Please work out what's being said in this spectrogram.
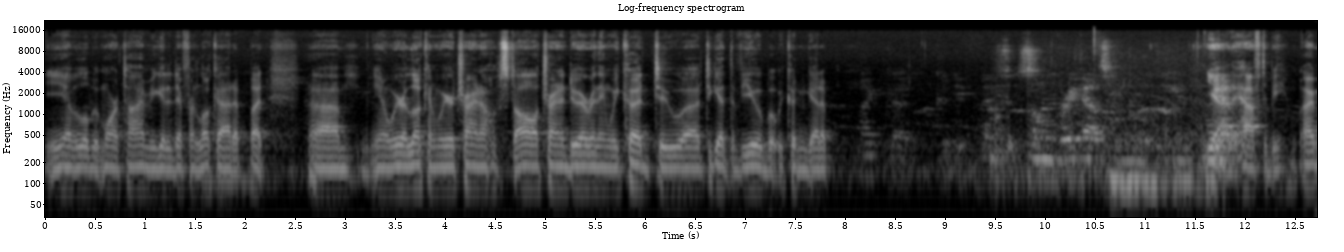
you have a little bit more time, you get a different look at it. But um, you know, we were looking, we were trying to stall, trying to do everything we could to uh, to get the view, but we couldn't get it. Uh, zone breakouts Yeah, they have to be. Uh,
